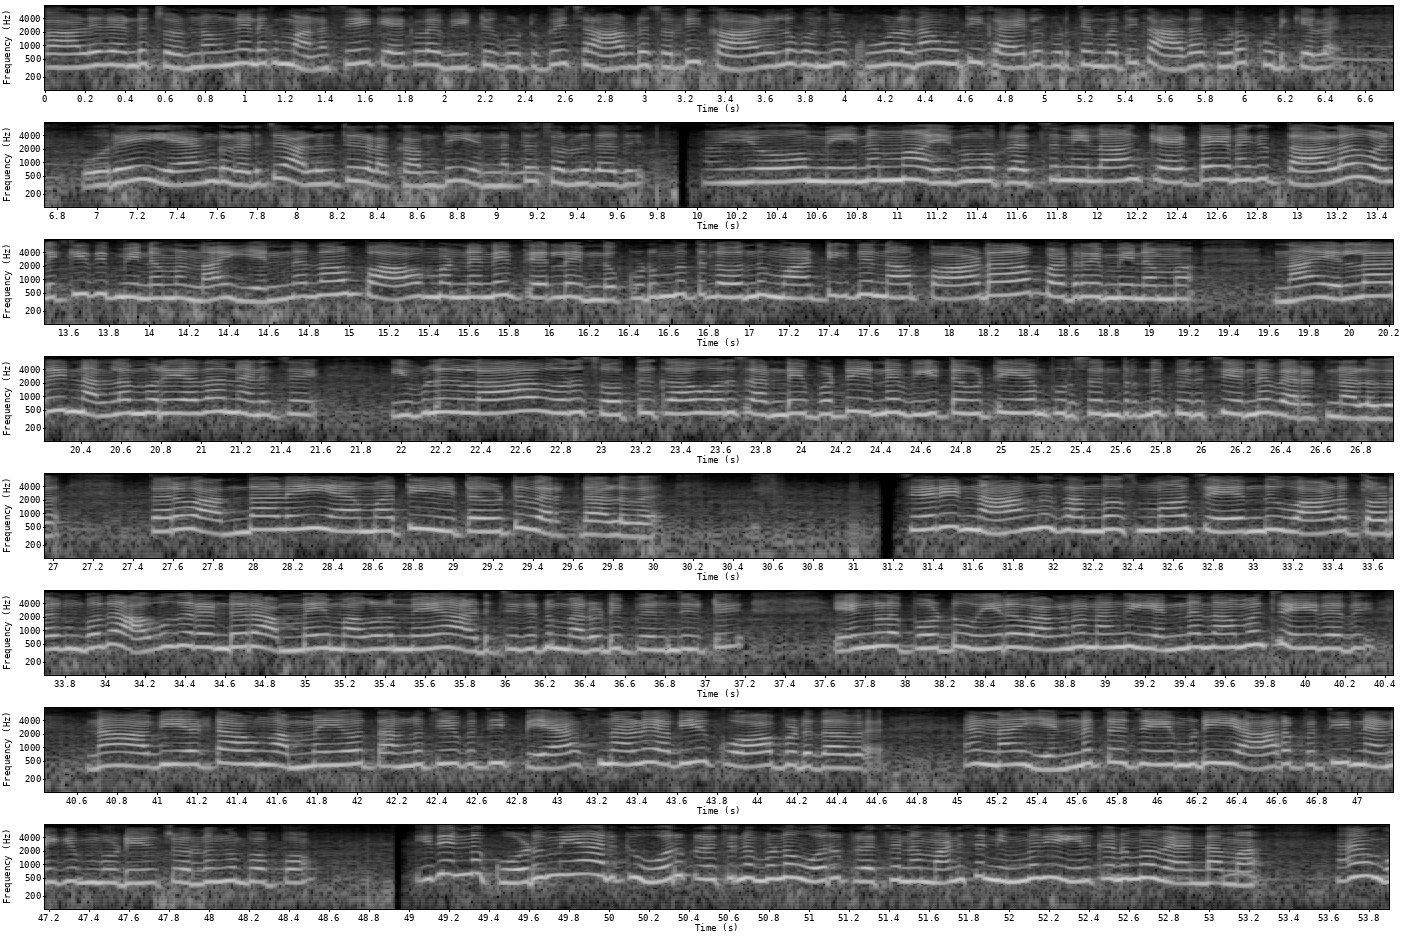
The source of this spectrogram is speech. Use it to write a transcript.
காலையில் ரெண்டு சொன்னோம்னு எனக்கு மனசே கேட்கல. வீட்டுக்கு கூட்டு போய் சாப்பிட சொல்லி காலையில் கொஞ்சம் கூழை தான் ஊற்றி கையில் கொடுத்தேன் பார்த்திக்கு அதை கூட குடிக்கல. ஒரே ஏங்கல் அடித்து அழுதுட்டு கிடக்காமட்டு என்னத்தை சொல்லுது அது? ஐயோ மீனம்மா இவங்க பிரச்சனைலாம் கேட்டால் எனக்கு தலை வலிக்குது மீனம்மா. நான் என்னதான் பாவம் பண்ணேனே தெரில இந்த குடும்பத்தில் வந்து மாட்டிக்கிட்டு நான் பாடா படுறேன் மீனம்மா. நான் எல்லாரையும் நல்ல முறையாக தான் நினச்சேன். இவ்வளோங்களா ஒரு சொத்துக்காக ஒரு சண்டை போட்டு என்ன வீட்டை விட்டு என் புருஷன் இருந்து பிரித்து என்ன விரட்டினாளுவ ஒருத்தர் வந்தாலையும் ஏமாற்றி வீட்டை விட்டு விரட்டாளுவ சரி நாங்கள் சந்தோஷமா சேர்ந்து வாழ தொடங்கும் போது அவங்க ரெண்டு பேரும் அம்மையும் மகளுமே அடிச்சுக்கிட்டு மறுபடியும் பிரிஞ்சுக்கிட்டு எங்களை போட்டு உயிரை வாங்கினா நாங்கள் என்னதாம்மா செய்கிறது நான் அவியட்ட அவங்க அம்மையோ தங்கச்சியை பற்றி பேசினாலே அவிய கோவப்படுதாவ. நான் என்னத்தை செய்ய முடியும்? யாரை பற்றி நினைக்க முடியும்? சொல்லுங்க பார்ப்போம் இது என்ன கொடுமையா இருக்கு? ஒரு பிரச்சனை பண்ண ஒரு பிரச்சனை. மனுஷன் நிம்மதியா இருக்கணுமா? வேண்டாமா?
